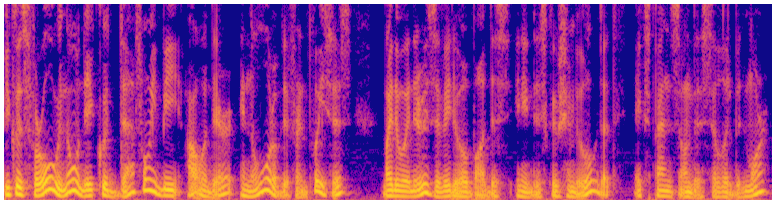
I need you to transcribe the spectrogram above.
Because for all we know, they could definitely be out there in a lot of different places, by the way, there is a video about this in the description below that expands on this a little bit more,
